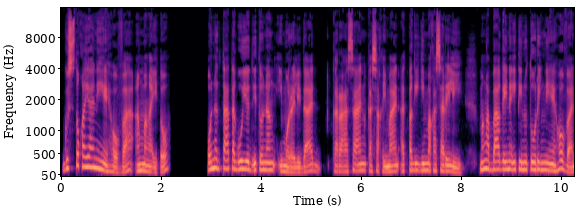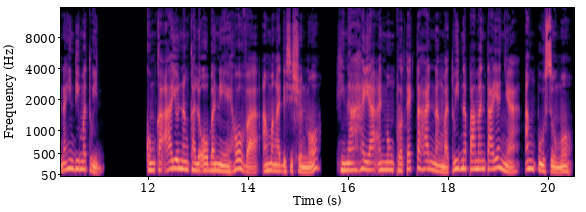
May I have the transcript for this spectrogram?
Gusto kaya ni Jehova ang mga ito? O nagtataguyod ito ng imoralidad, karahasan, kasakiman at pagiging makasarili, mga bagay na itinuturing ni Jehova na hindi matwid? Kung kaayon ng kalooban ni Jehova ang mga desisyon mo, hinahayaan mong protektahan ng matwid na pamantayan niya ang puso mo.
